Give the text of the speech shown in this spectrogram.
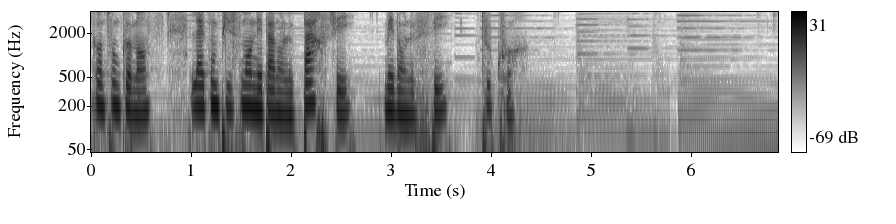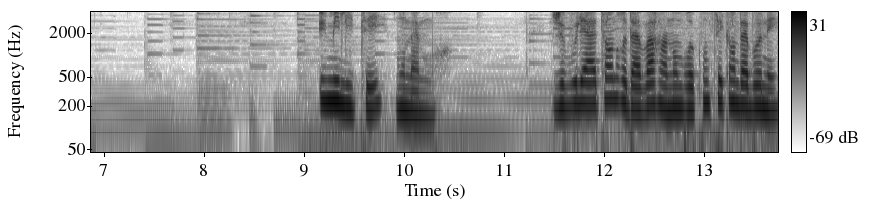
Quand on commence, l'accomplissement n'est pas dans le parfait, mais dans le fait tout court. Humilité, mon amour. Je voulais attendre d'avoir un nombre conséquent d'abonnés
